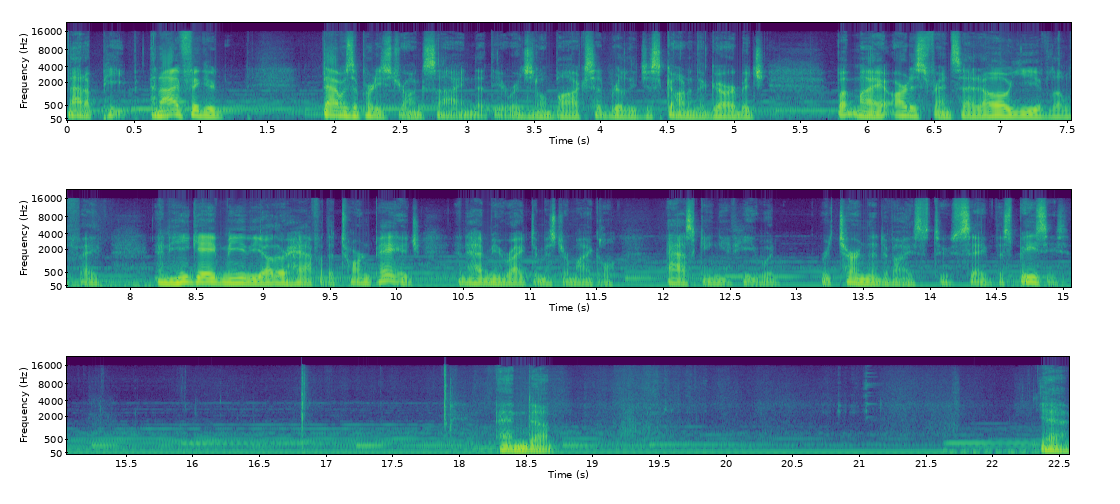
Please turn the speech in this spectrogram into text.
not a peep. And I figured that was a pretty strong sign that the original box had really just gone in the garbage. But my artist friend said, Oh, ye of little faith. And he gave me the other half of the torn page and had me write to Mr. Michael asking if he would return the device to save the species. And uh, yeah,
